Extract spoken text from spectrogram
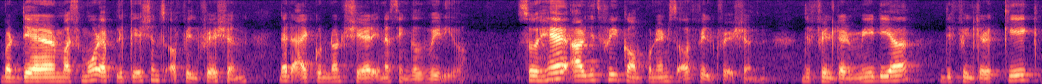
But there are much more applications of filtration that I could not share in a single video. So here are the three components of filtration. The filter media, the filter cake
